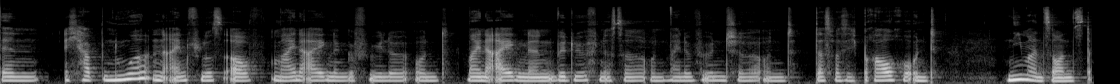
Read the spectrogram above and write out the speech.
Denn ich habe nur einen Einfluss auf meine eigenen Gefühle und meine eigenen Bedürfnisse und meine Wünsche und das, was ich brauche und niemand sonst.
